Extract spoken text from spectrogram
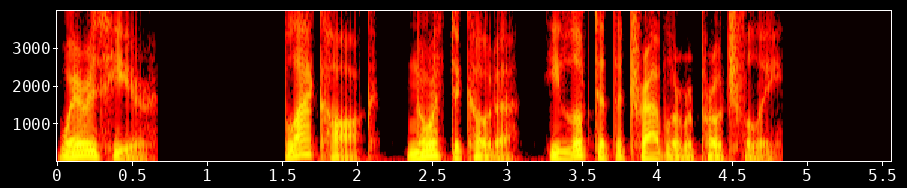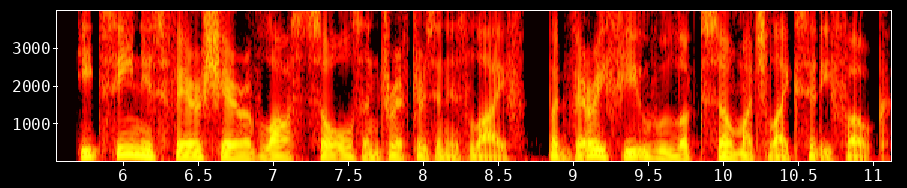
where is here? Black Hawk, North Dakota, he looked at the traveler reproachfully. He'd seen his fair share of lost souls and drifters in his life, but very few who looked so much like city folk.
